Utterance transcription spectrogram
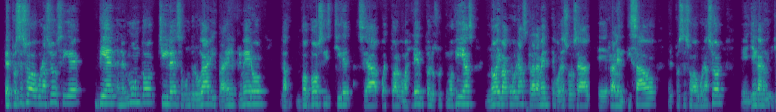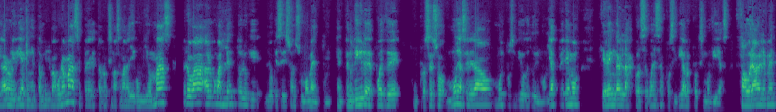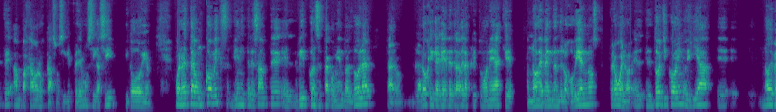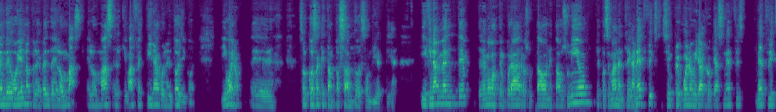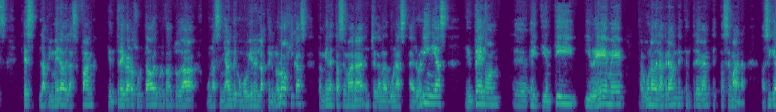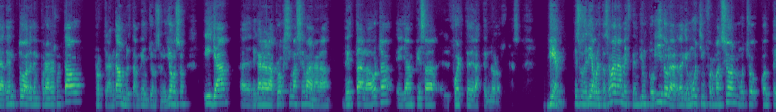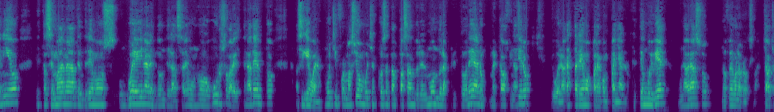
El proceso de vacunación sigue bien en el mundo, Chile en segundo lugar, Israel primero, las dos dosis, Chile se ha puesto algo más lento en los últimos días, no hay vacunas, claramente, por eso se ha eh, ralentizado el proceso de vacunación. Eh, llegan, llegaron hoy día 500.000 vacunas más, espera que esta próxima semana llegue un millón más, pero va algo más lento de lo que, lo que se hizo en su momento. Entendible después de un proceso muy acelerado, muy positivo que tuvimos. Ya esperemos que vengan las consecuencias positivas los próximos días. Favorablemente han bajado los casos, así que esperemos siga así y todo bien. Bueno, este es un cómics bien interesante. El Bitcoin se está comiendo al dólar. Claro, la lógica que hay detrás de las criptomonedas que no dependen de los gobiernos, pero bueno, el, el Dogecoin hoy día eh, eh no depende de gobiernos, pero depende de los más. los más el que más festina con el Dogecoin. Y bueno, eh, son cosas que están pasando, son divertidas. Y finalmente, tenemos temporada de resultados en Estados Unidos. Esta semana entrega Netflix. Siempre es bueno mirar lo que hace Netflix. Netflix es la primera de las FANG que entrega resultados y por lo tanto da una señal de cómo vienen las tecnológicas. También esta semana entregan algunas aerolíneas, eh, eh, AT&T, IBM, algunas de las grandes que entregan esta semana. Así que atento a la temporada de resultados. Procter Gamble también, Johnson Johnson. Y ya eh, de cara a la próxima semana, la de esta a la otra, eh, ya empieza el fuerte de las tecnológicas. Bien, eso sería por esta semana. Me extendí un poquito, la verdad que mucha información, mucho contenido. Esta semana tendremos un webinar en donde lanzaremos un nuevo curso para que estén atentos. Así que bueno, mucha información, muchas cosas están pasando en el mundo las criptomonedas, en los mercados financieros. Y bueno, acá estaremos para acompañarlos. Que estén muy bien, un abrazo, nos vemos la próxima. Chao, chao.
